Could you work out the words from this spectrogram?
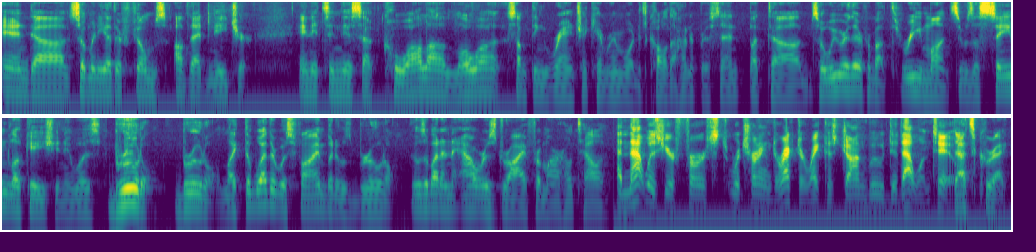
and uh, so many other films of that nature. And it's in this uh, Koala Loa something ranch. I can't remember what it's called 100%. But uh, so we were there for about three months. It was the same location. It was brutal, brutal. Like the weather was fine, but it was brutal. It was about an hour's drive from our hotel. and that was your first returning director, right? Because John Woo did that one too. That's correct.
